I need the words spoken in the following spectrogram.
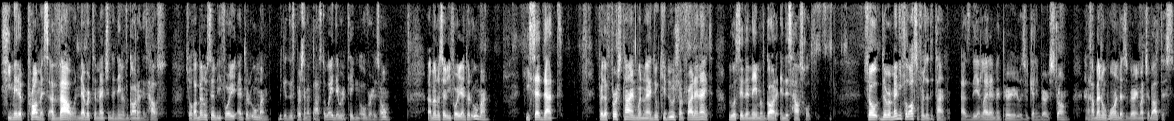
he made a promise, a vow, never to mention the name of God in his house. So Rabbeinu said before he entered Uman, because this person had passed away, they were taking over his home. Rabbeinu said before he entered Uman, he said that for the first time when I do Kiddush on Friday night, we will say the name of God in this household. So there were many philosophers at the time, as the Enlightenment period was getting very strong, and Rabbeinu warned us very much about this.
